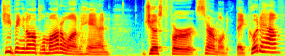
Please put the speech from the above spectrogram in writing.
keeping an Aplomado on hand just for ceremony. They could have,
